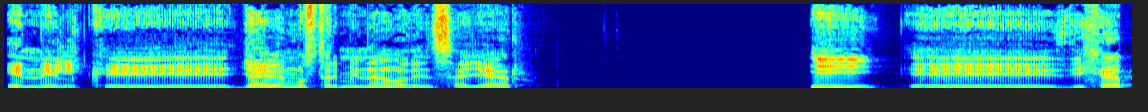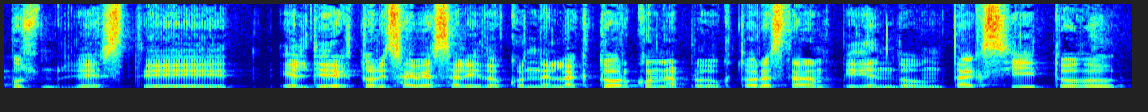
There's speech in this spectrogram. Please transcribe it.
en el que ya habíamos terminado de ensayar y eh, dije, ah, pues este, el director se había salido con el actor, con la productora, estaban pidiendo un taxi y todo,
